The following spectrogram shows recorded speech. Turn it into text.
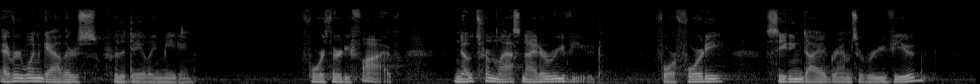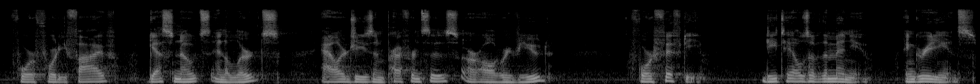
Everyone gathers for the daily meeting. 435. Notes from last night are reviewed. 440. Seating diagrams are reviewed. 445. Guest notes and alerts, allergies and preferences are all reviewed. 450. Details of the menu, ingredients,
